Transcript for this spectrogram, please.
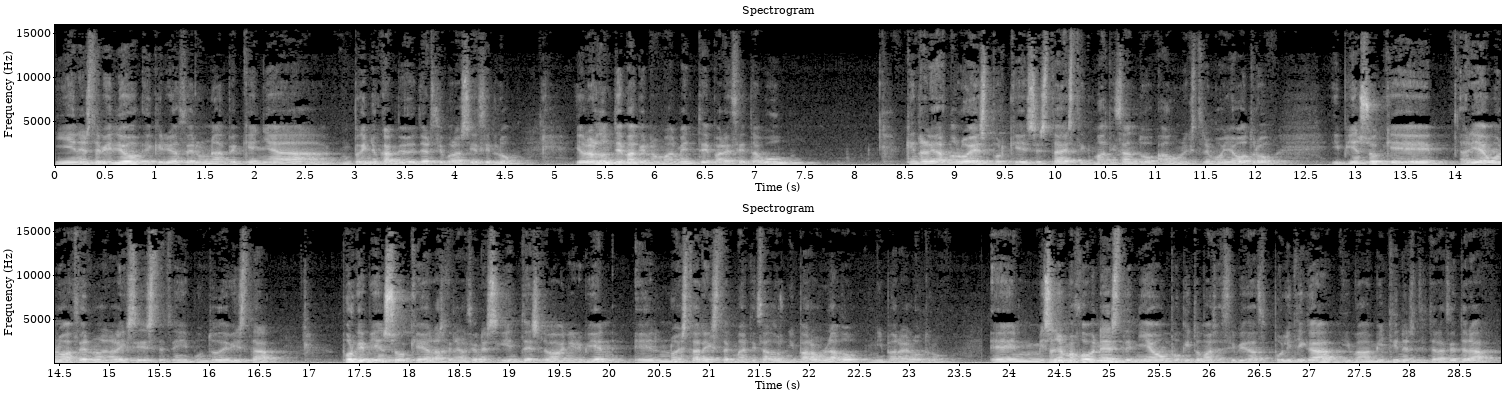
y en este vídeo he querido hacer una pequeña, un pequeño cambio de tercio, por así decirlo, y hablar de un tema que normalmente parece tabú, que en realidad no lo es porque se está estigmatizando a un extremo y a otro, y pienso que haría bueno hacer un análisis desde mi punto de vista porque pienso que a las generaciones siguientes le va a venir bien el no estar estigmatizados ni para un lado ni para el otro. En mis años más jóvenes tenía un poquito más de actividad política, iba a mítines, etcétera, etcétera,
